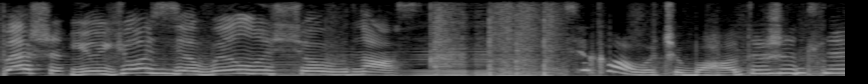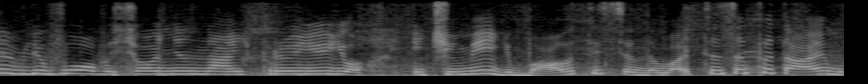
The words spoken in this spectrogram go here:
перше йо-йо з'явилося в нас. Цікаво, чи багато жителів Львова сьогодні знають про йо-йо і чи вміють бавитися, давайте запитаємо.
